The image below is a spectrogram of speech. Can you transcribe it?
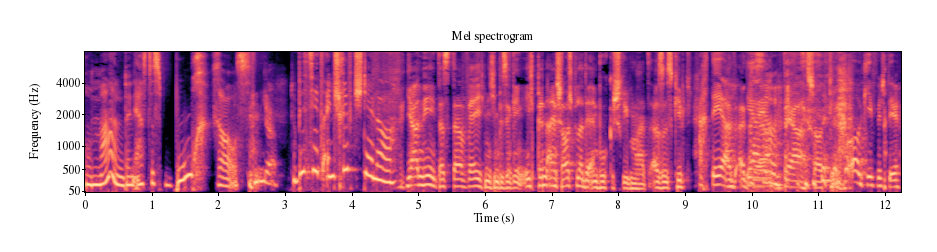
Roman, dein erstes Buch raus. ja. Du bist jetzt ein Schriftsteller. ja, nee, das, da wehre ich mich ein bisschen gegen. Ich bin ein Schauspieler, der ein Buch geschrieben hat. Also es gibt Ach, der. äh, äh, ja, der, ja. der Schauspieler. okay, verstehe.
